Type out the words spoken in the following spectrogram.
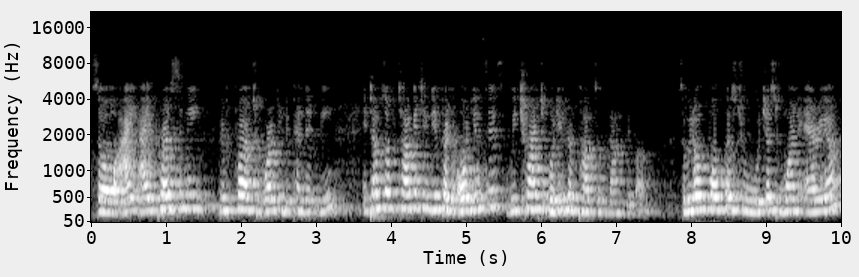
So I, I personally prefer to work independently in terms of targeting different audiences, we try to go different parts of Zanzibar. So we don't focus to just one area.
